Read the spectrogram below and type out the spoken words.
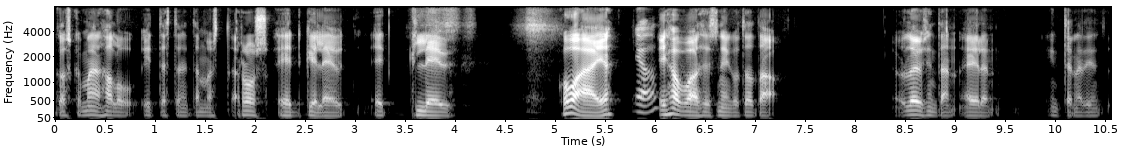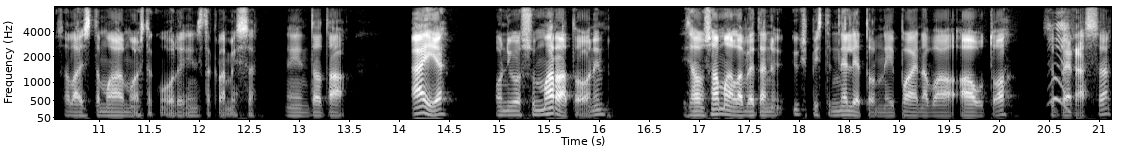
koska mä en halua itsestäni tämmöistä Ross Edgleu, Edgleu. Kova äijä. Joo. Ihan vaan siis niinku tota, löysin tämän eilen internetin salaisista maailmoista, kun olin Instagramissa, niin tota, äijä on juossut maratonin, ja se on samalla vetänyt 1,4 tonnia painavaa autoa sen perässä.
